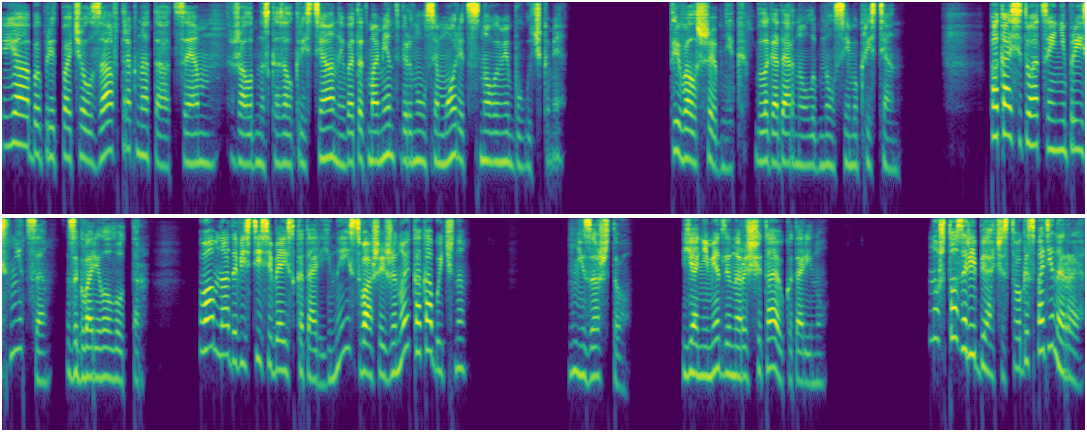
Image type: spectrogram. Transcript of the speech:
«Я бы предпочел завтрак нотациям», — жалобно сказал Кристиан, и в этот момент вернулся Морец с новыми булочками. «Ты волшебник», — благодарно улыбнулся ему Кристиан. «Пока ситуация не прояснится», — заговорила Лоттер, «вам надо вести себя и с Катариной, и с вашей женой, как обычно. «Ни за что. Я немедленно рассчитаю Катарину». «Ну что за ребячество, господин Эре?»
